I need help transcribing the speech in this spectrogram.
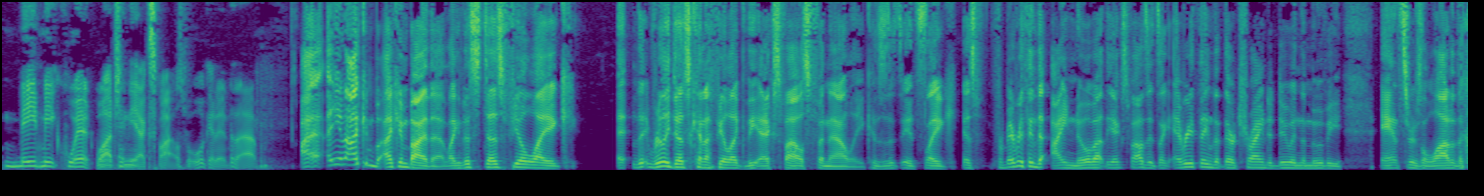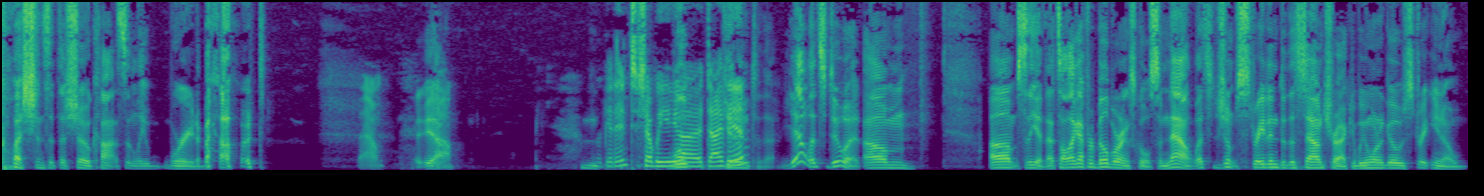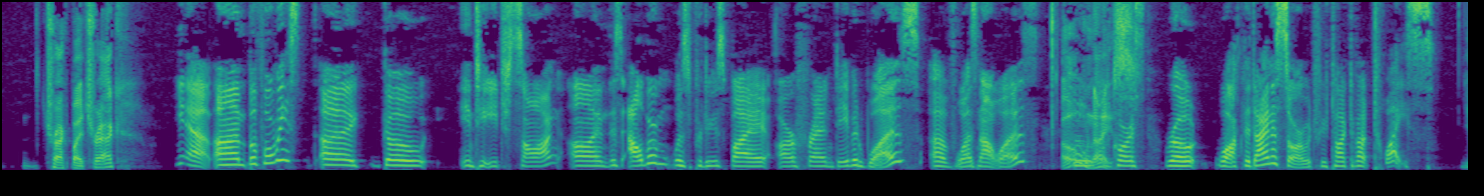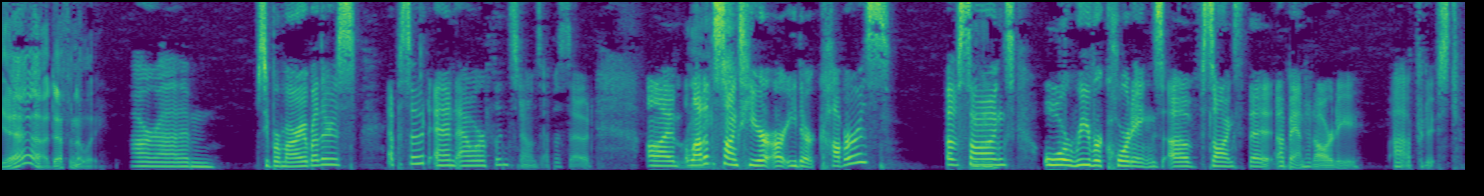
made me quit watching the X Files, but we'll get into that. I you know I can I can buy that. Like this does feel like it really does kind of feel like the X Files finale because it's, it's like as from everything that I know about the X Files, it's like everything that they're trying to do in the movie answers a lot of the questions that the show constantly worried about. So yeah, we'll get into. Shall we We'll uh, dive get in? into that. Yeah, let's do it. Um, Um, so yeah, that's all I got for Billboarding School. So now let's jump straight into the soundtrack, and we want to go straight, you know, track by track. Yeah. Um, before we uh, go into each song, um, this album was produced by our friend David Was of Was Not Was. Oh, who, nice. Of course, wrote Walk the Dinosaur, which we've talked about twice. Yeah, definitely. Our um, Super Mario Brothers episode and our Flintstones episode. Um, A lot of the songs here are either covers of songs or re-recordings of songs that a band had already uh, produced.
